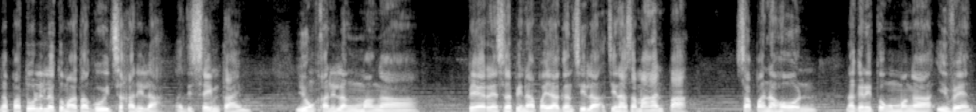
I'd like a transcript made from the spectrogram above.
na patuloy na tumataguyod sa kanila. At the same time, yung kanilang mga parents na pinapayagan sila at sinasamahan pa sa panahon na ganitong mga event.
